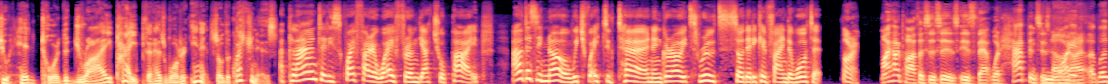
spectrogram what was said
to head toward the dry pipe that has water in it. So the question is A plant that is quite far away from the actual pipe. How does it know which way to turn and grow its roots so that it can find the water? All right. My hypothesis is is that what happens is No, why. I- uh, well,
